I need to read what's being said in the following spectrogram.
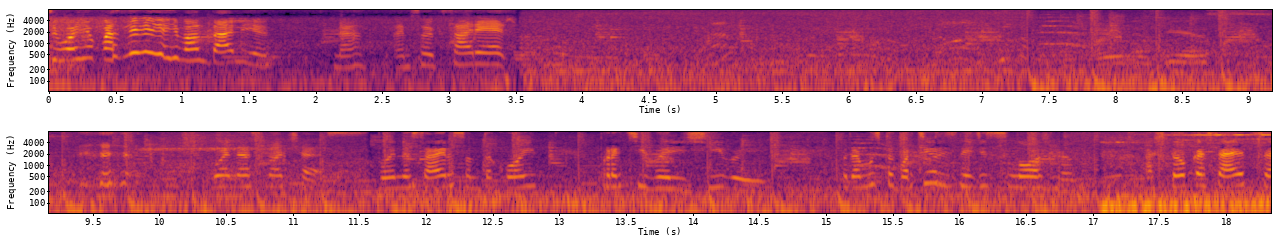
Сегодня последний день в Анталии. Да, I'm so excited. Buenas noches. Буэнос-Айрес, он такой противоречивый, потому что квартиру здесь найти сложно. А что касается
